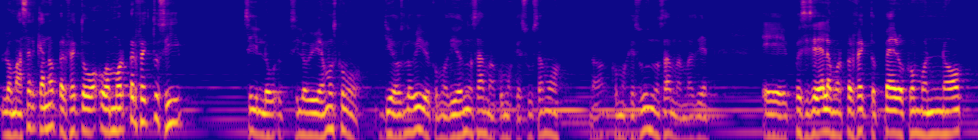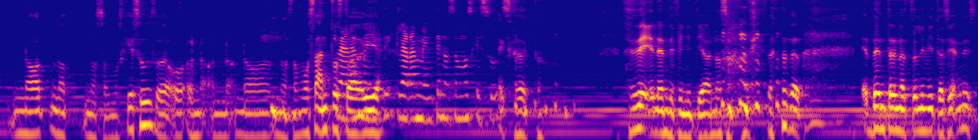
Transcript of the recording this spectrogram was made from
lo más cercano, perfecto, o, amor perfecto sí, si lo, si lo vivimos como Dios lo vive, como Dios nos ama, como Jesús amó, ¿no? Como Jesús nos ama más bien. Eh, pues sí sería el amor perfecto, pero como no, no, no, no somos Jesús o, no, no, no, no, somos santos todavía. Claramente no somos Jesús. Exacto. Sí, en definitiva no somos Jesús, pero dentro de nuestras limitaciones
